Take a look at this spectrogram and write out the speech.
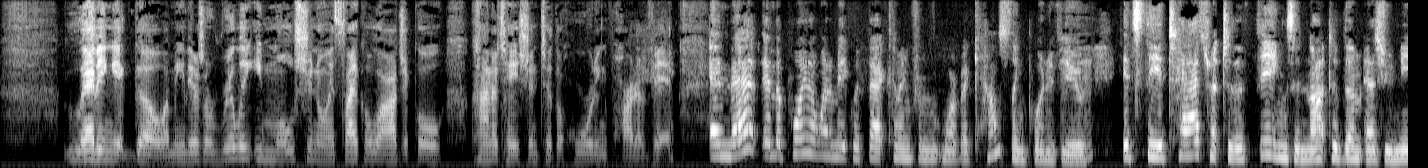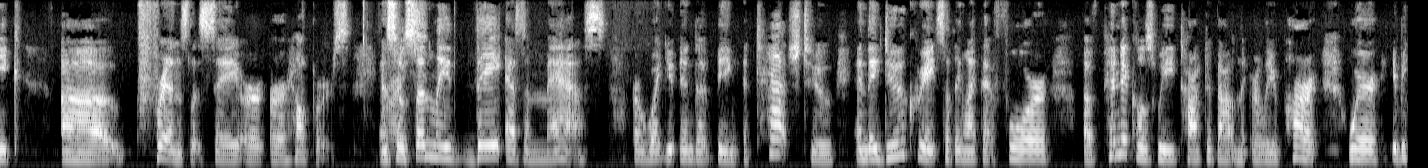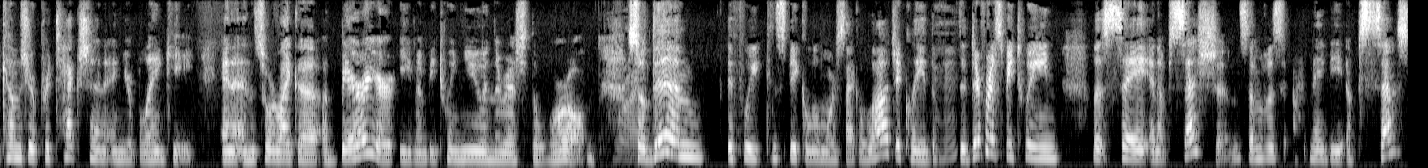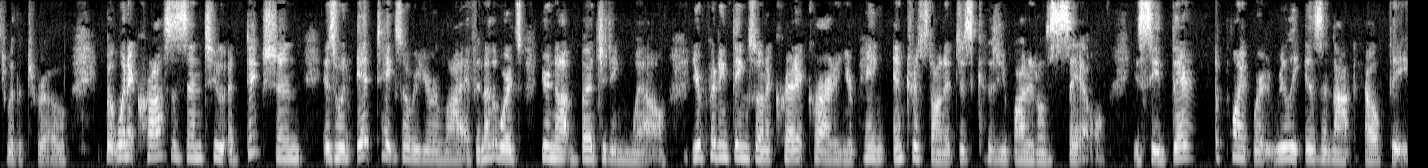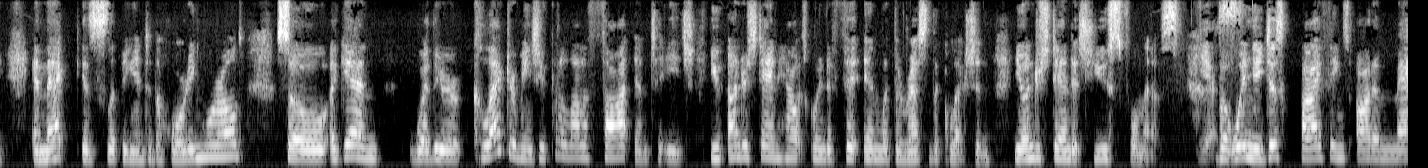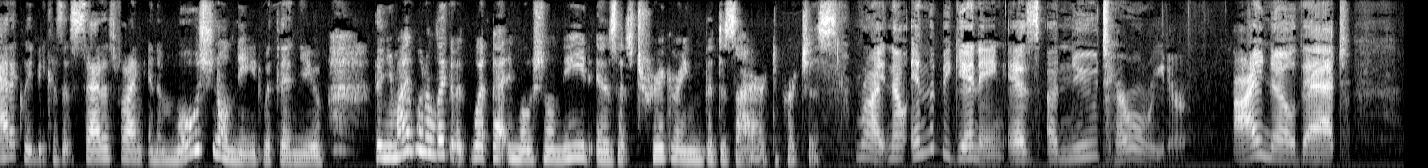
letting it go. I mean, there's a really emotional and psychological connotation to the hoarding part of it. And that, and the point I want to make with that, coming from more of a counseling point of view, Mm-hmm. it's the attachment to the things and not to them as unique uh, friends, let's say, or, or helpers. And so suddenly they, as a mass, are what you end up being attached to. And they do create something like that four of pentacles we talked about in the earlier part, where it becomes your protection and your blankie, and, and sort of like a, a barrier even between you and the rest of the world. Right. So then if we can speak a little more psychologically, the, Mm-hmm. the difference between, let's say, an obsession, some of us may be obsessed with a tarot, but when it crosses into addiction is when it takes over your life. In other words, you're not budgeting well. You're putting things on a credit card and you're paying interest on it just because you bought it on sale. You see, there's the point where it really is not healthy. And that is slipping into the hoarding world. So again, whether you're a collector means you put a lot of thought into each. You understand how it's going to fit in with the rest of the collection. You understand its usefulness. Yes. But when you just buy things automatically because it's satisfying an emotional need within you, then you might want to look at what that emotional need is that's triggering the desire to purchase. Right. Now, in the beginning, as a new tarot reader, I know that,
